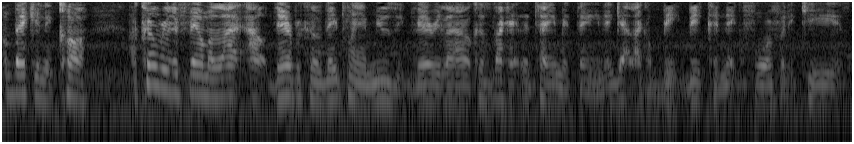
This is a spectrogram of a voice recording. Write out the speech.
I'm back in the car. I couldn't really film a lot out there because they playing music very loud because like an entertainment thing. They got like a big, big Connect Four for the kids.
